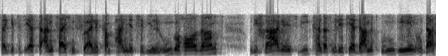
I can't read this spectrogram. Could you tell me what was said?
da gibt es erste Anzeichen für eine Kampagne zivilen Ungehorsams. Und die Frage ist, wie kann das Militär damit umgehen und das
